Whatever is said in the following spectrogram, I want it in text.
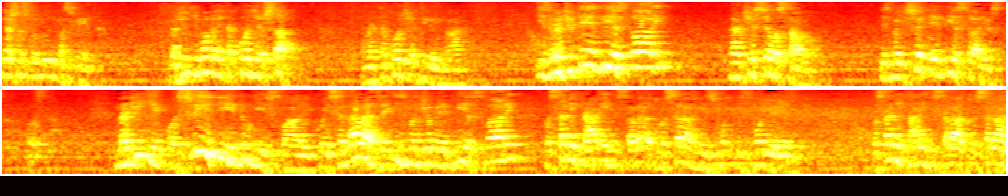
nešto što ljudima smeta. Međutim, ono je također šta? Ono je također dio imana. Između te dvije stvari, znači sve ostalo. Između sve te dvije stvari ostalo. Međutim, od svih tih drugih stvari koji se nalaze između ove dvije stvari, poslanik alihi salatu wasalam izvojio jednu. Poslanik alihi salatu wasalam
